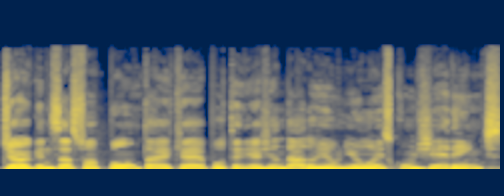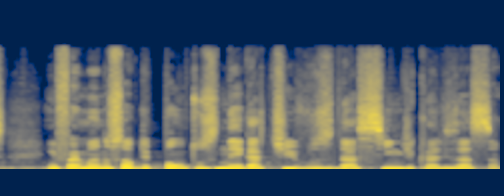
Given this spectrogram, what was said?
que a organização aponta é que a Apple teria agendado reuniões com gerentes informando sobre pontos negativos da sindicalização.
